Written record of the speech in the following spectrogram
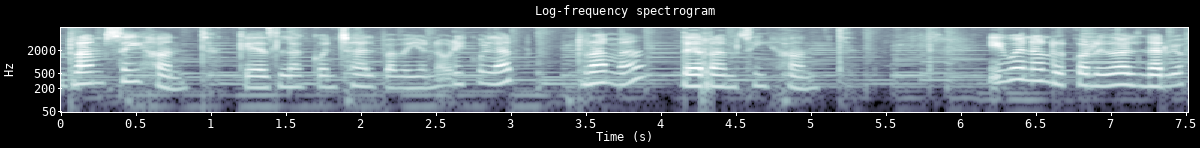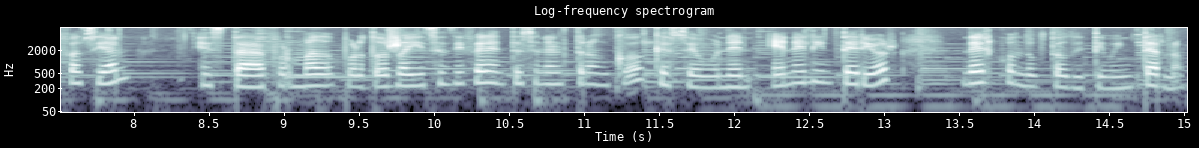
Ramsey-Hunt, que es la concha del pabellón auricular, rama de Ramsey-Hunt. Y bueno, el recorrido del nervio facial está formado por dos raíces diferentes en el tronco que se unen en el interior del conducto auditivo interno.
